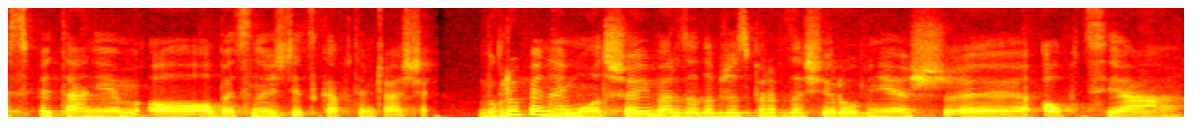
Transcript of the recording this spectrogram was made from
z pytaniem o obecność dziecka w tym czasie. W grupie najmłodszej bardzo dobrze sprawdza się również opcja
